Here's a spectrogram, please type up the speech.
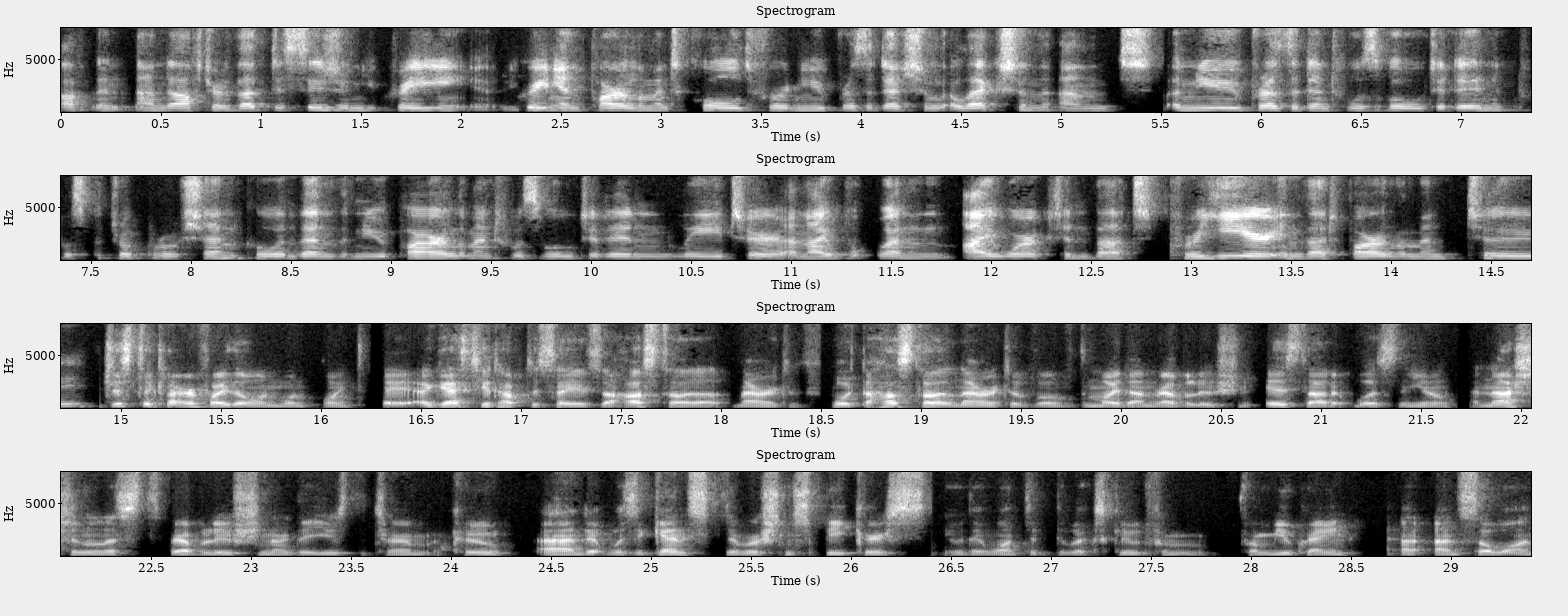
and after that decision, Ukraine, Ukrainian parliament called for a new presidential election, and a new president was voted in. It was Petro Poroshenko, and then the new parliament was voted in later. And I when I worked in that for a year in that parliament too. Just to clarify though, on one point, I guess you'd have to say say is a hostile narrative, but the hostile narrative of the Maidan revolution is that it was, you know, a nationalist revolution, or they used the term a coup, and it was against the Russian speakers who they wanted to exclude from from Ukraine and so on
